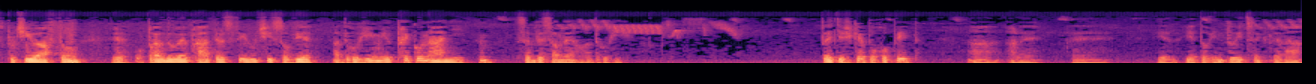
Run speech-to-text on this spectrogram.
spočívá v tom, že opravdové přátelství vůči sobě a druhým je překonání hm, sebe samého a druhých. To je těžké pochopit, a, ale e, je, je to intuice, která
